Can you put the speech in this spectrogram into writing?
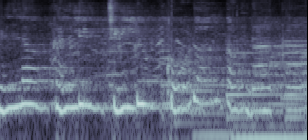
വെള്ളം കല്ലിൽ ചില്ലും കൂടുന്നുണ്ടാക്കാം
